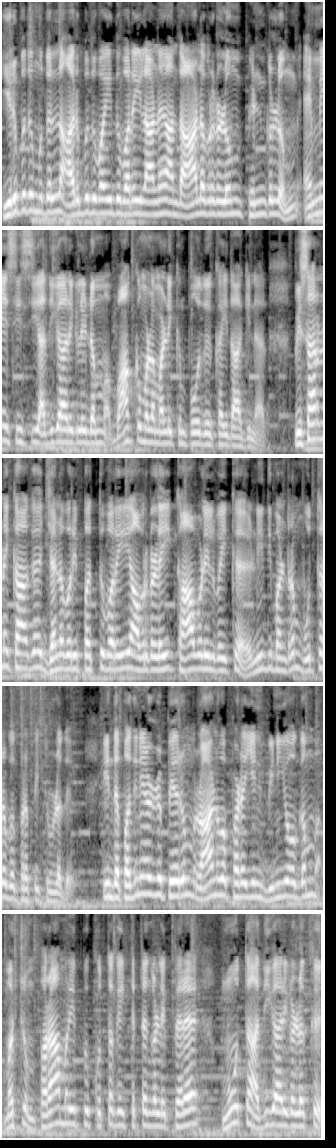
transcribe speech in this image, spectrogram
இருபது முதல் அறுபது வயது வரையிலான அந்த ஆடவர்களும் பெண்களும் எம்ஏசிசி அதிகாரிகளிடம் வாக்குமூலம் அளிக்கும் போது கைதாகினர். விசாரணைக்காக ஜனவரி பத்து வரை அவர்களை காவலில் வைக்க நீதிமன்றம் உத்தரவு பிறப்பித்துள்ளது. இந்த பதினேழு பேரும் ராணுவ படையின் விநியோகம் மற்றும் பராமரிப்பு குத்தகை திட்டங்களை பெற மூத்த அதிகாரிகளுக்கு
